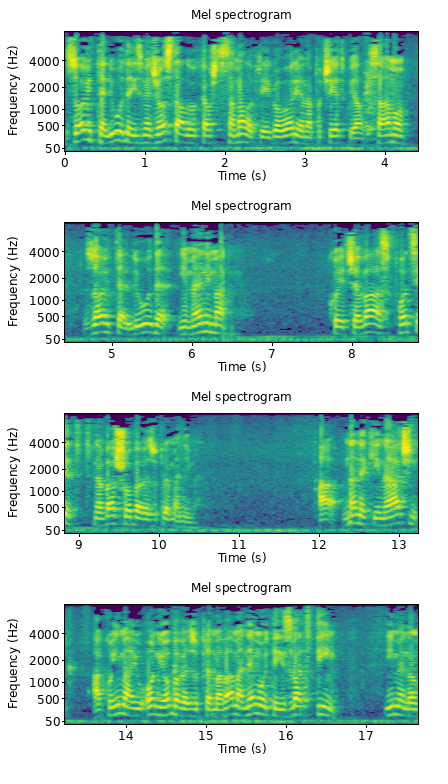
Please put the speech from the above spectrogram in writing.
zovite ljude između ostalog, kao što sam malo prije govorio na početku, jel, samo zovite ljude imenima koje će vas podsjetiti na vašu obavezu prema njima. A na neki način, ako imaju oni obavezu prema vama, nemojte izvati tim imenom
